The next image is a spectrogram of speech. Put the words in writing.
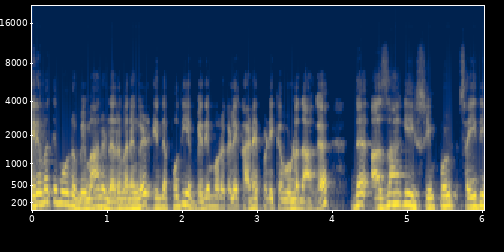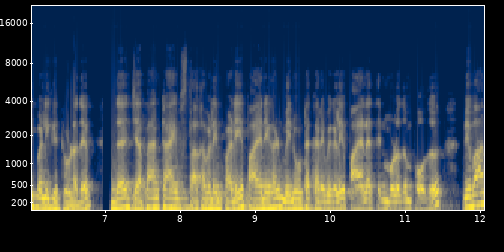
இருபத்தி மூன்று விமான நிறுவனங்கள் இந்த புதிய விதிமுறைகளை கடைபிடிக்க உள்ளதாக த அசாகி சிம்புன் செய்தி வெளியிட்டுள்ளது. த ஜப்பான் டைம்ஸ் தகவலின்படி பயணிகள் மின்னூட்ட கருவிகளை பயணத்தின் முழுதும் போது விமான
